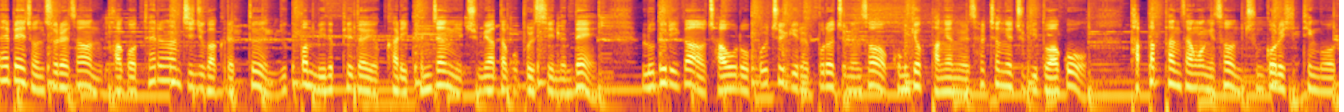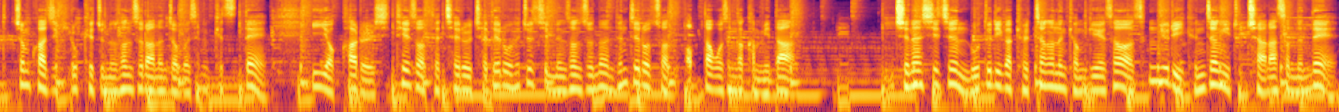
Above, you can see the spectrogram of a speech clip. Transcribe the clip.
해배 전술에선 과거 테르난 지주가 그랬듯 6번 미드필더의 역할이 굉장히 중요하다고 볼 수 있는데 로드리가 좌우로 볼줄기를 뿌려주면서 공격 방향을 설정해주기도 하고 답답한 상황에선 중거리 슈팅으로 득점까지 기록해주는 선수라는 점을 생각했을 때 이 역할을 시티에서 대체를 제대로 해줄 수 있는 선수는 현재로선 없다고 생각합니다. 지난 시즌 로드리가 결정하는 경기에서 승률이 굉장히 좋지 않았었는데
